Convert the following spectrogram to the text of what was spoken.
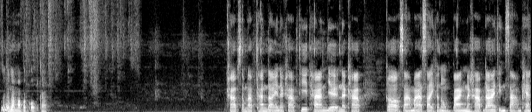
แล้วก็นำมาประกบครับครับสำหรับท่านใดนะครับที่ทานเยอะนะครับ ก็สามารถใส่ขนมปังนะครับ ได้ถึง 3 แผ่น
